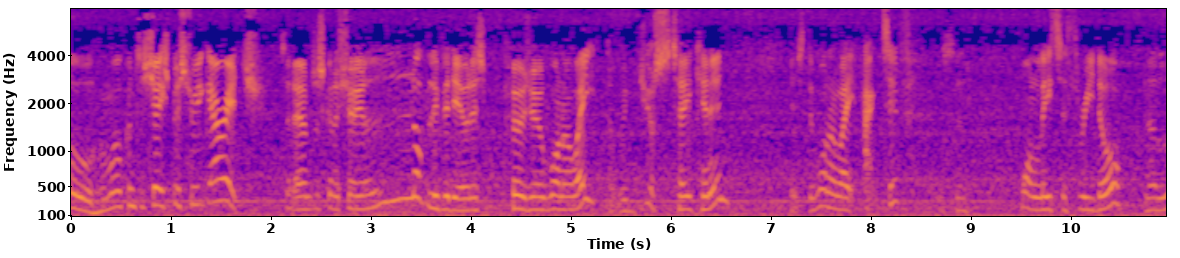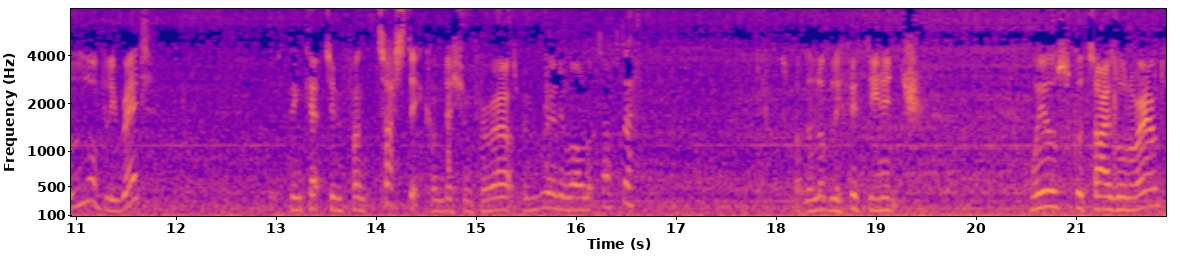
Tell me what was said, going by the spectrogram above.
Hello and welcome to Shakespeare Street Garage. Today I'm just going to show you a lovely video of this Peugeot 108 that we've just taken in. It's the 108 Active. It's a 1 litre 3 door in a lovely red. It's been kept in fantastic condition throughout. It's been really well looked after. It's got the lovely 15 inch wheels, good tyres all around.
